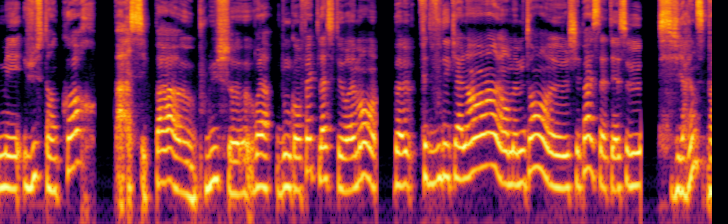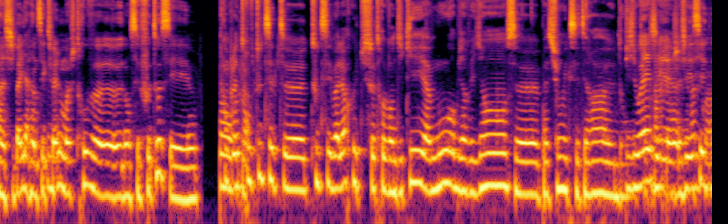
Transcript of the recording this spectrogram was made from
mais juste un corps bah c'est pas euh, plus euh, voilà donc en fait là c'était vraiment bah, faites-vous des câlins et en même temps je sais pas ça ce il y a rien de, enfin, je sais pas, il y a rien de sexuel, moi je trouve, dans ces photos, c'est. On retrouve toute cette, euh, toutes ces valeurs que tu souhaites revendiquer, amour, bienveillance, euh, passion, etc. Dans Puis ouais, j'ai essayé de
